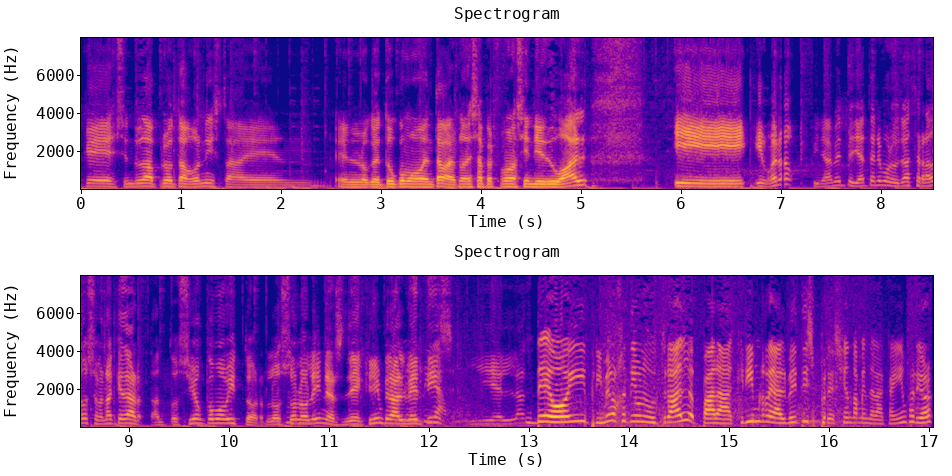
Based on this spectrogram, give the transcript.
creo que sin duda protagonista en, en lo que tú como comentabas, ¿no? Esa performance individual. Y, y, bueno, finalmente ya tenemos los dos cerrados. Se van a quedar tanto Sion como Víctor, los solo laners de Crim Real Betis. De hoy, primer objetivo neutral para Crim Real Betis, presión también de la calle inferior.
